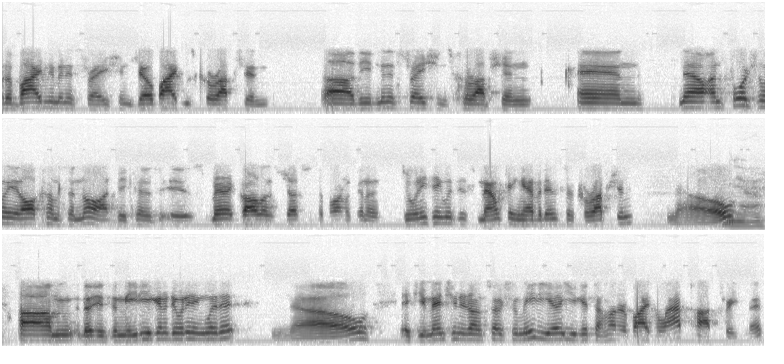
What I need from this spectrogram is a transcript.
the Biden administration, Joe Biden's corruption, uh, the administration's corruption, and now, unfortunately, it all comes to naught because is Merrick Garland's Justice Department going to do anything with this mounting evidence of corruption? No. no. Um, is the media going to do anything with it? No. If you mention it on social media, you get the Hunter Biden laptop treatment.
